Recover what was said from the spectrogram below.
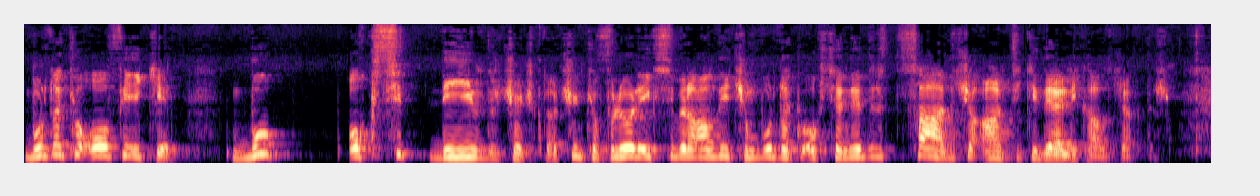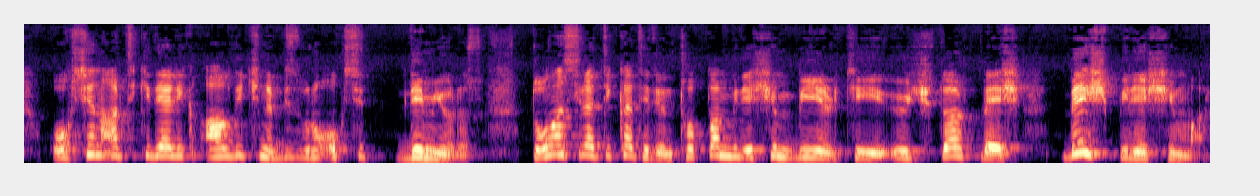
Buradaki OF2 bu oksit değildir çocuklar. Çünkü flor eksi 1 aldığı için buradaki oksijen nedir? Sadece artı 2 değerlik alacaktır. Oksijen artı 2 değerlik aldığı için de biz bunu oksit demiyoruz. Dolayısıyla dikkat edin. Toplam bileşim 1, 2, 3, 4, 5. 5 bileşim var.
